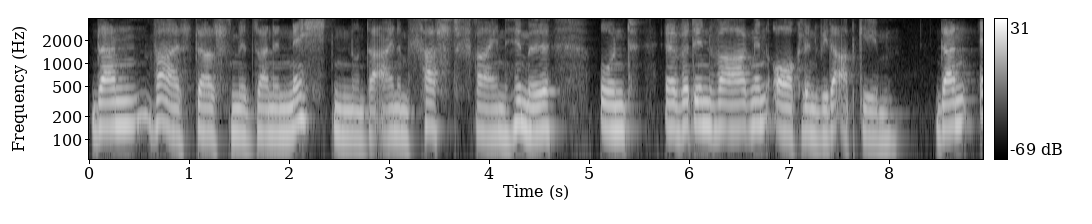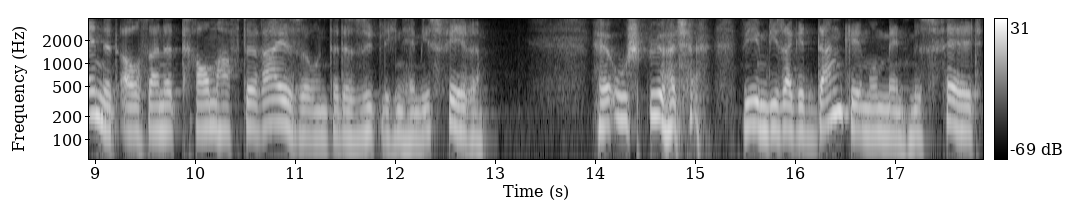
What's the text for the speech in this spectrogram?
Dann war es das mit seinen Nächten unter einem fast freien Himmel und er wird den Wagen in Auckland wieder abgeben. Dann endet auch seine traumhafte Reise unter der südlichen Hemisphäre. Herr U spürt, wie ihm dieser Gedanke im Moment missfällt,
